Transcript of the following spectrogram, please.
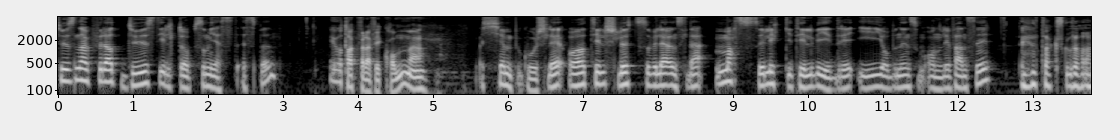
Tusen takk for at du stilte opp som gjest, Espen. Jo, takk for at jeg fikk komme. Kjempekoselig. Og til slutt så vil jeg ønske deg masse lykke til videre i jobben din som Onlyfanser. takk skal du ha.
